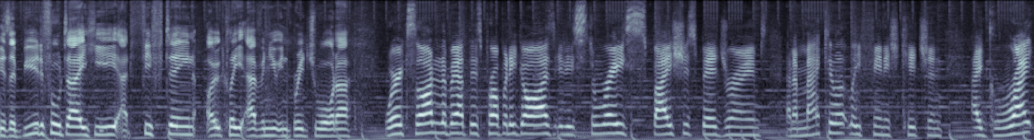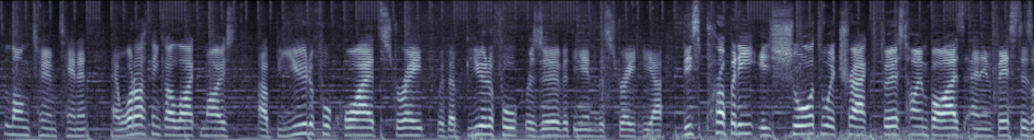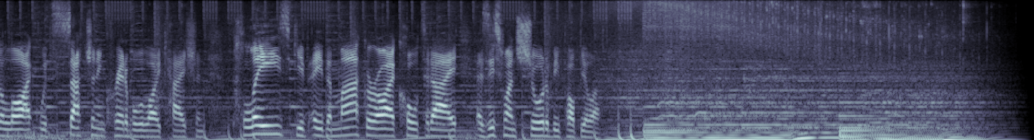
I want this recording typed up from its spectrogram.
It is a beautiful day here at 15 Oakley Avenue in Bridgewater. We're excited about this property, guys. It is three spacious bedrooms, an immaculately finished kitchen, a great long-term tenant, and what I think I like most, a beautiful quiet street with a beautiful reserve at the end of the street here. This property is sure to attract first home buyers and investors alike with such an incredible location. Please give either Mark or I a call today as this one's sure to be popular.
